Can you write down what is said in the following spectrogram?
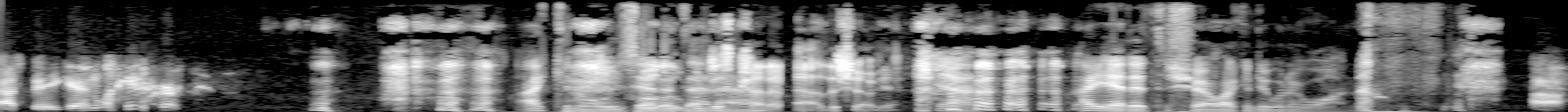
Ask me again later. I can always We'll, edit we'll that just out. cut it out of the show. Yeah. Yeah, I edit the show. I can do what I want. ah.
